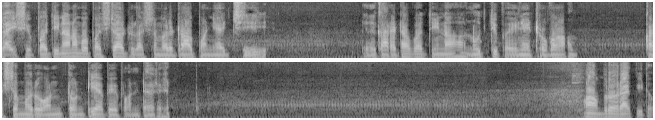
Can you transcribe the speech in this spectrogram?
guys பார்த்தீங்கன்னா நம்ம ஃபஸ்ட் ஆர்டர் கஸ்டமரை ட்ராப் பண்ணியாச்சு. இது கரெக்டாக பார்த்தீங்கன்னா நூற்றி பதினெட்டு ரூபா. கஸ்டமர் ஒன் டுவெண்ட்டியாக பே பண்ணிட்டாரு. ஆ ப்ரோ ரேப்பிட்டோ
